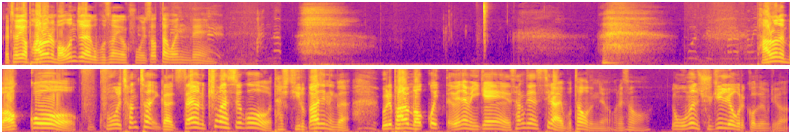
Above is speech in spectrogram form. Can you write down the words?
그러니까 저희가 발언을 먹은 줄 알고 보성이가 궁을 썼다고 했는데 발언을 먹고 구- 궁을 천천히 그러니까 사이온은 Q만 쓰고 다시 뒤로 빠지는 거야. 우리 발언 먹고 있다. 왜냐면 이게 상대는 스틸을 아예 못 하거든요. 그래서 이거 오면 죽이려고 그랬거든 우리가.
